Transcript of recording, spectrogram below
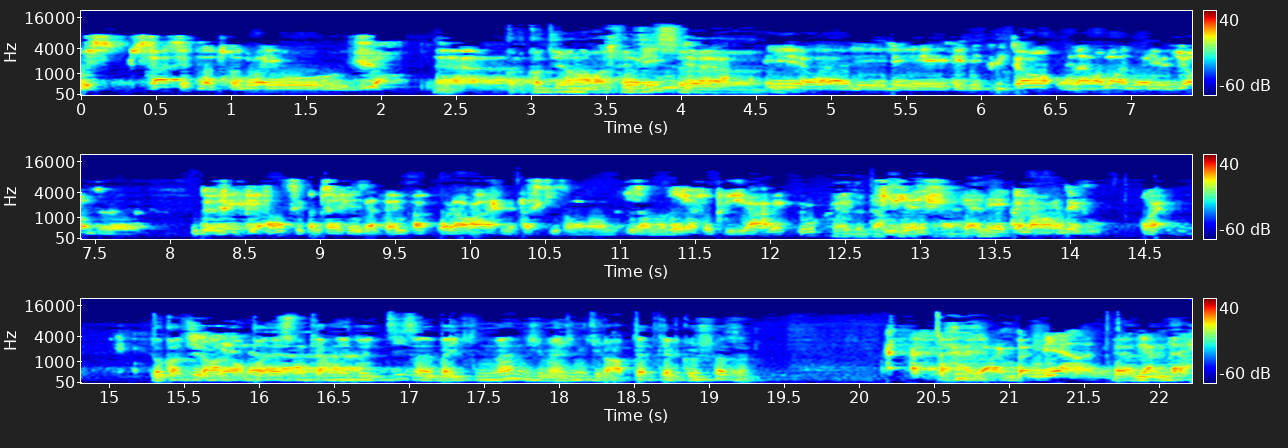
et ça, c'est notre noyau dur. Euh, Quand- il en aura fait les 10, leaders euh, et euh, les, les, les débutants, on a vraiment un noyau dur de, de vétérans, c'est comme ça que je les appelle, pas pour leur âge, mais parce qu'ils en, ils en ont déjà fait plusieurs avec nous, Ouais, qui viennent chaque année comme un rendez-vous. Ouais. Donc quand il aura tamponné son euh, carnet de 10 à Biking Man, j'imagine qu'il aura peut-être quelque chose. Il y aura une bonne bière, une bonne bière bière.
